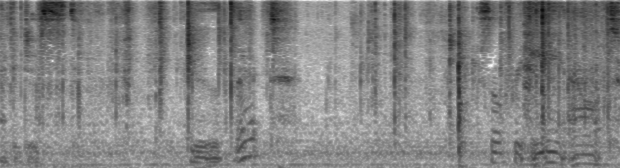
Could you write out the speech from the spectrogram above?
I could just do that. So for eating out,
